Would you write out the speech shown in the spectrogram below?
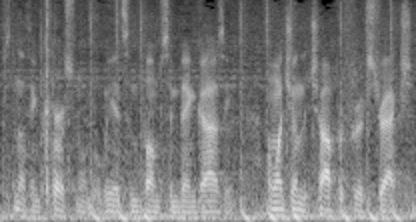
It's nothing personal, but we had some bumps in Benghazi. I want you on the chopper for extraction.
